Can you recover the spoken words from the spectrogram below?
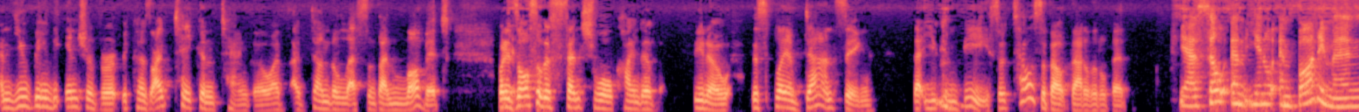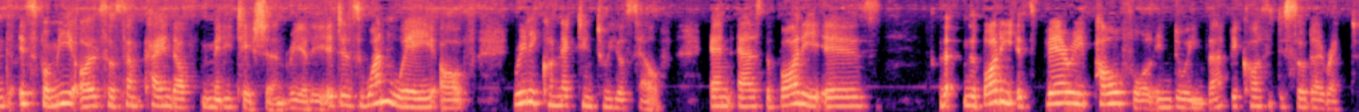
and you being the introvert? Because I've taken tango, I've, I've done the lessons, I love it, but it's also the sensual kind of, you know, display of dancing that you can mm-hmm. be. So tell us about that a little bit. Yeah, so um, you know, embodiment is for me also some kind of meditation, really. It is one way of really connecting to yourself. And as the body is, the, the body is very powerful in doing that because it is so direct.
